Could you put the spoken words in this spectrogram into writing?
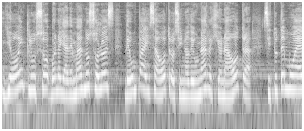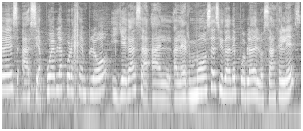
yo incluso, bueno, y además no solo es de un país a otro, sino de una región a otra. Si tú te mueves hacia Puebla, por ejemplo, y llegas a, la hermosa ciudad de Puebla de Los Ángeles,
